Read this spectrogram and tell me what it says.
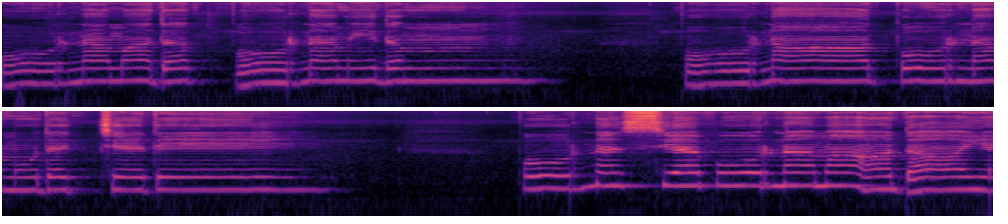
पूर्णमदः पूर्णमिदं पूर्णात् पूर्णमुदच्यते पूर्णस्य पूर्णमादाय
